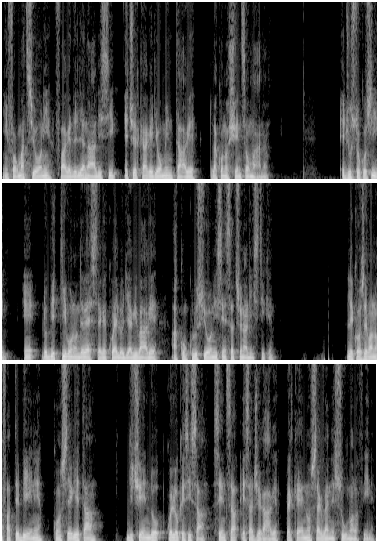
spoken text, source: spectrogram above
informazioni, fare delle analisi e cercare di aumentare la conoscenza umana. È giusto così e l'obiettivo non deve essere quello di arrivare a conclusioni sensazionalistiche. Le cose vanno fatte bene, con serietà, dicendo quello che si sa, senza esagerare, perché non serve a nessuno alla fine.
